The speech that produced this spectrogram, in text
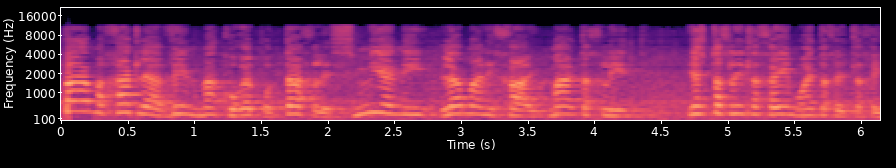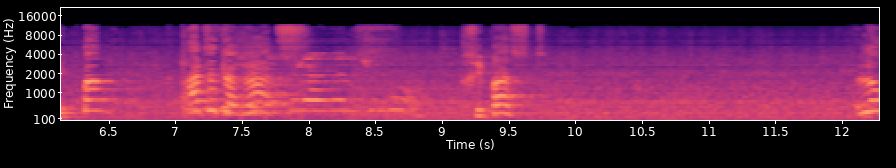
פעם אחת להבין מה קורה פה תכלס, מי אני, למה אני חי, מה התכלית, יש תכלית לחיים או אין תכלית לחיים. פעם, עד שאתה רץ. חיפשת? לא.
